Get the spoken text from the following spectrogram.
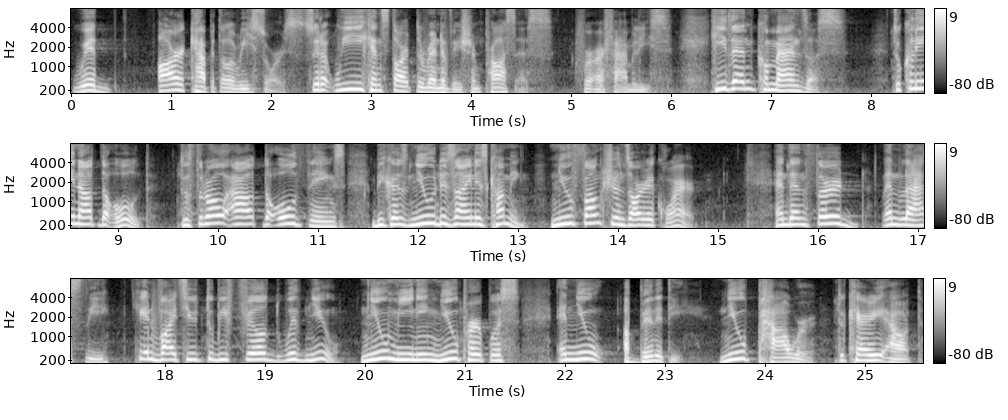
with our capital resource so that we can start the renovation process for our families. He then commands us to clean out the old, to throw out the old things because new design is coming, new functions are required. And then, third and lastly, he invites you to be filled with new, new meaning, new purpose, and new ability, new power to carry out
